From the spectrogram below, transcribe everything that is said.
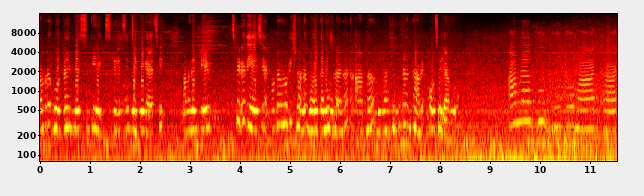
আমরা গোড্ডা ইন্টারসিটি এক্সপ্রেসে যেতে গেছি। আমাদের ট্রেন ছেড়ে দিয়েছে। মোটামুটি ছটা পঁয়তাল্লিশ নাগাদ আমরা বাসুকিনাথ ধামে পৌঁছে যাব। আমরা খুব দ্রুত মাঠ, ঘাট,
